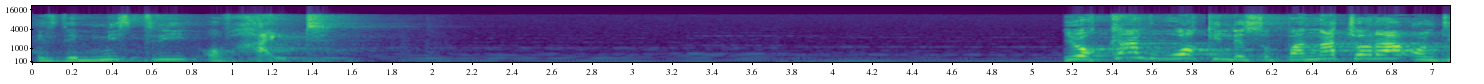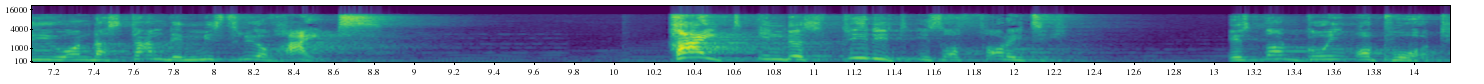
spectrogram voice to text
is the mystery of height. You can't walk in the supernatural until you understand the mystery of height. Height in the spirit is authority, it's not going upward.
